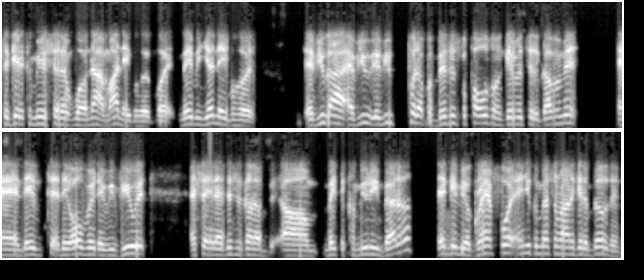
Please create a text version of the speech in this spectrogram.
to get a community center. Well, not in my neighborhood, but maybe in your neighborhood. If you got if you if you put up a business proposal and give it to the government, and they they over it, they review it, and say that this is gonna um, make the community better, they give you a grant for it, and you can mess around and get a building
